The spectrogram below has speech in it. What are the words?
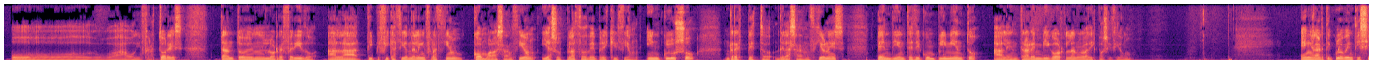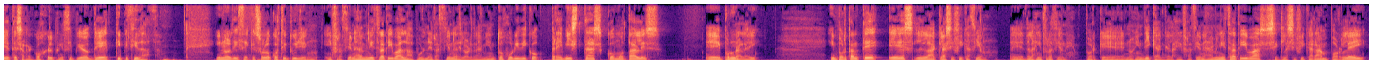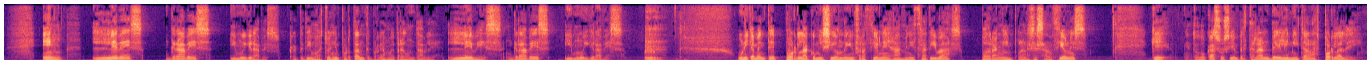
o, o infractores tanto en lo referido a la tipificación de la infracción como a la sanción y a sus plazos de prescripción, incluso respecto de las sanciones pendientes de cumplimiento al entrar en vigor la nueva disposición. En el artículo 27 se recoge el principio de tipicidad y nos dice que solo constituyen infracciones administrativas las vulneraciones del ordenamiento jurídico previstas como tales eh, por una ley Importante es la clasificación eh, de las infracciones, porque nos indican que las infracciones administrativas se clasificarán por ley en leves, graves y muy graves. Repetimos, esto es importante porque es muy preguntable. Leves, graves y muy graves. Únicamente por la Comisión de Infracciones Administrativas podrán imponerse sanciones que, en todo caso, siempre estarán delimitadas por la ley.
